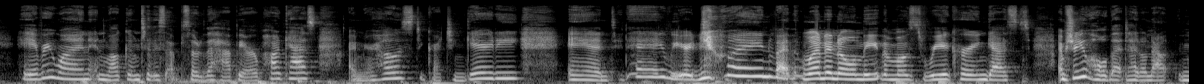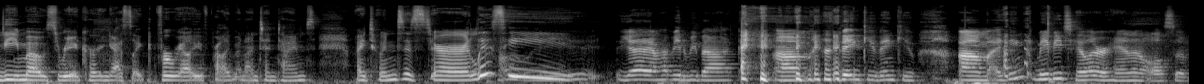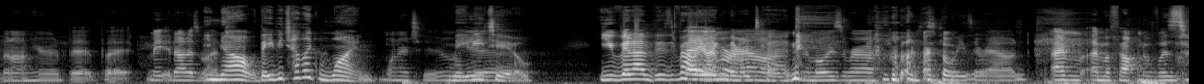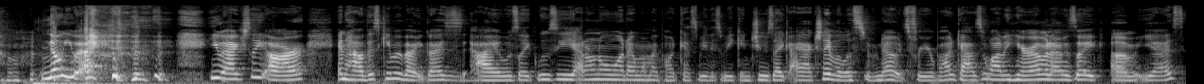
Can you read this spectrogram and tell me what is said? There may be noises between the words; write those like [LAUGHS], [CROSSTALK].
Hey everyone, and welcome to this episode of the Happy Hour podcast. I'm your host, Gretchen Geraghty, and today we are [LAUGHS] joined by the one and only, the most reoccurring guest. I'm sure you hold that title now, the most reoccurring guest. Like for real, you've probably been on 10 times. My twin sister, Lucy. Probably. Yay, I'm happy to be back. Um, [LAUGHS] [LAUGHS] thank you, thank you. Um, I think maybe Taylor or Hannah also have been on here a bit, but maybe not as much. No, they've each had like one, One or two. maybe Yeah. two. You've been on this is probably Hey, like I'm number around. 10. I'm always [LAUGHS] around. are [LAUGHS] always around. I'm I'm a fountain of wisdom. [LAUGHS] No, you actually, you actually are. And how this came about, you guys, is I was like, Lucy, I don't know what I want my podcast to be this week. And she was like, I actually have a list of notes for your podcast. Want to hear them? And I was like, um, yes.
